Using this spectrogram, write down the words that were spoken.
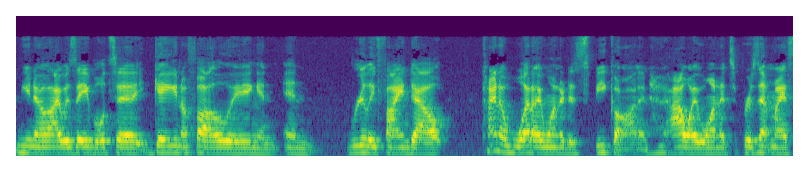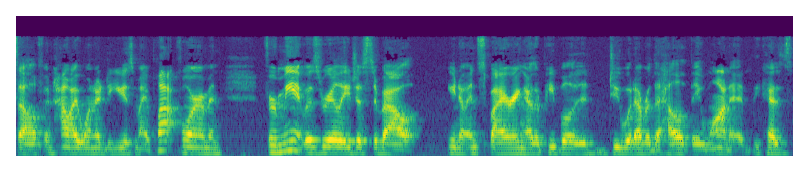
you know, I was able to gain a following and, and really find out kind of what I wanted to speak on and how I wanted to present myself and how I wanted to use my platform. And for me, it was really just about, you know, inspiring other people to do whatever the hell they wanted. Because,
